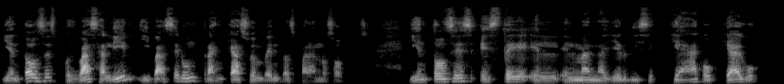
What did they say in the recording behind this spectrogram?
y entonces pues va a salir y va a ser un trancazo en ventas para nosotros. Y entonces este, el, el manager dice, ¿qué hago? ¿Qué hago?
